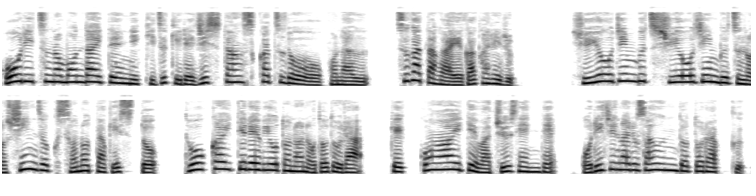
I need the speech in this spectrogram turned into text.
法律の問題点に気づきレジスタンス活動を行う姿が描かれる。主要人物主要人物の親族その他ゲスト、東海テレビ大人のドドラ、結婚相手は抽選で、オリジナルサウンドトラック。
